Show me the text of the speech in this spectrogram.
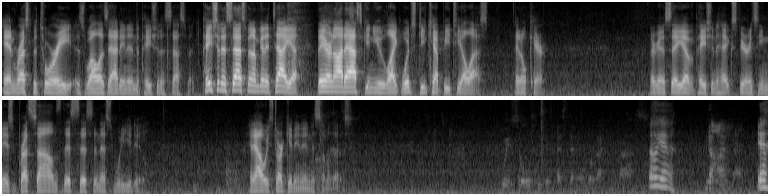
and respiratory, as well as adding in the patient assessment. Patient assessment, I'm going to tell you, they are not asking you, like, which DCAP BTLS. They don't care. They're going to say you have a patient experiencing these breath sounds, this, this, and this. What do you do? And now we start getting into some of those. Wait, so we'll take a test then we'll go back to class? Oh, yeah. No, I'm not. Yeah.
